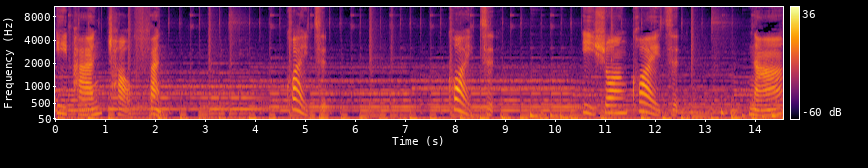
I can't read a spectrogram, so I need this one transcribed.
一盘炒饭。筷子，筷子。一双筷子，拿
